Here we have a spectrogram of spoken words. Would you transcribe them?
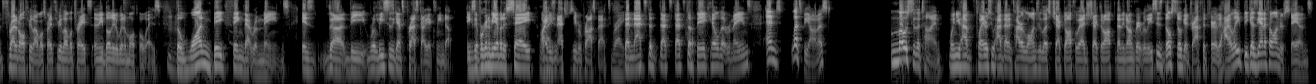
uh threat at all three levels, right? Three level traits and the ability to win in multiple ways. Mhm. The one big thing that remains is the the releases against press got to get cleaned up. Because if we're going to be able to say, all right, he's an X receiver prospect, Right. then that's the that's that's the big hill that remains. And let's be honest, most of the time when you have players who have that entire laundry list checked off the way I just checked it off, but then they don't have great releases, they'll still get drafted fairly highly because the NFL understands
